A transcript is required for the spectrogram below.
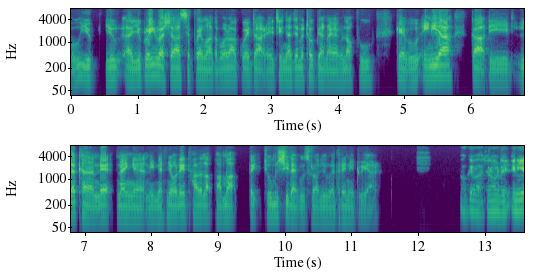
ဘူးယူယူကရိန်းရုရှားစစ်ပွဲမှာသဘောထားကွဲကြတယ်ချိန်ညာချက်မထုတ်ပြန်နိုင်ဘူးတော့ဘူးကဲဘူးအိန္ဒိယကဒီလက်ခံတဲ့နိုင်ငံအနေနဲ့မျှော်လင့်ထားသလောက်ဘာမှတိတ်ကြိုးမရှိလိုက်ဘူးဆိုတာမျိုးပဲသတင်းတွေတွေ့ရတယ်ဟုတ်ကဲ့ပါကျွန်တော်တို့အိန္ဒိယ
